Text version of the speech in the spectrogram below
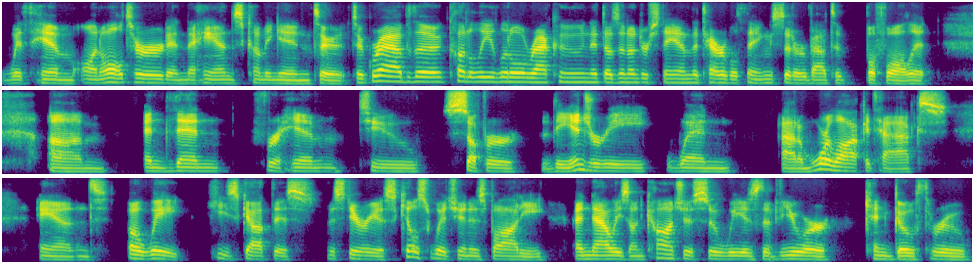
with him unaltered and the hands coming in to to grab the cuddly little raccoon that doesn't understand the terrible things that are about to befall it um, and then for him to suffer the injury when Adam Warlock attacks and oh wait he's got this mysterious kill switch in his body and now he's unconscious so we as the viewer can go through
